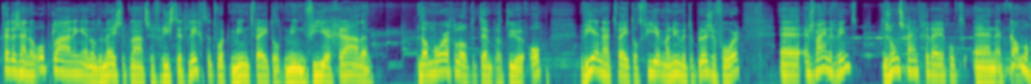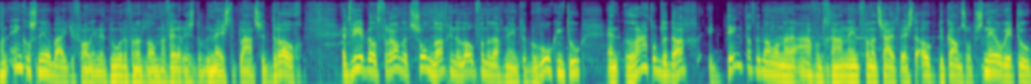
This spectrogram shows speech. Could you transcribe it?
Verder zijn er opklaringen en op de meeste plaatsen vriest het licht. Het wordt min 2 tot min 4 graden. Dan morgen loopt de temperatuur op. Weer naar 2 tot 4, maar nu met de plussen voor. Uh, er is weinig wind, de zon schijnt geregeld... en er kan nog een enkel sneeuwbuitje vallen in het noorden van het land... maar verder is het op de meeste plaatsen droog. Het weerbeeld verandert zondag. In de loop van de dag neemt de bewolking toe. En laat op de dag, ik denk dat we dan al naar de avond gaan... neemt van het zuidwesten ook de kans op sneeuw weer toe.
